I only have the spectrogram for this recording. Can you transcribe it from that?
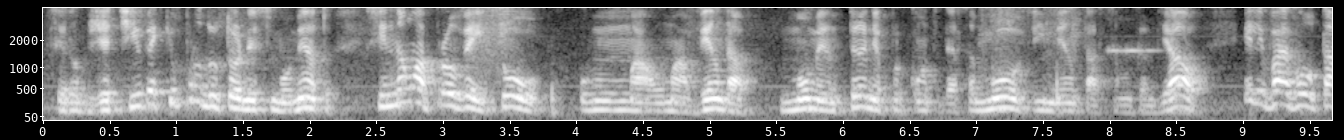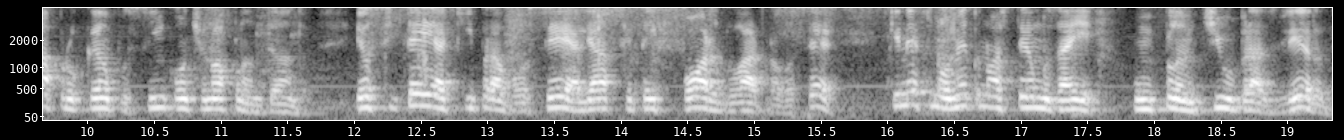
ser objetivo, é que o produtor, nesse momento, se não aproveitou uma, uma venda momentânea por conta dessa movimentação cambial, ele vai voltar para o campo sim, continuar plantando. Eu citei aqui para você, aliás, citei fora do ar para você, que nesse momento nós temos aí um plantio brasileiro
